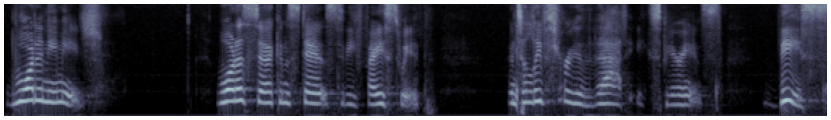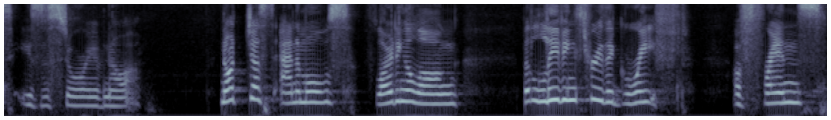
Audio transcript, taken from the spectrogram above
What an image. What a circumstance to be faced with and to live through that experience. This is the story of Noah. Not just animals floating along, but living through the grief of friends,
